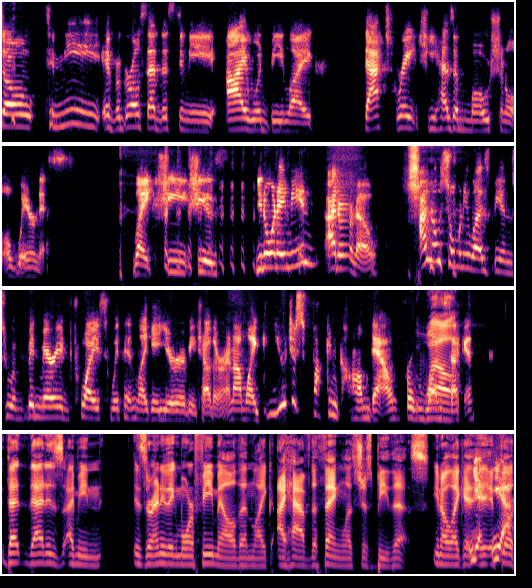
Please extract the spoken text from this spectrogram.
So to me, if a girl said this to me, I would be like, that's great. She has emotional awareness. Like she she is you know what I mean? I don't know. I know so many lesbians who have been married twice within like a year of each other. And I'm like, can you just fucking calm down for well, one second? That that is I mean, is there anything more female than like I have the thing? Let's just be this. You know, like it, yeah, it, yeah.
